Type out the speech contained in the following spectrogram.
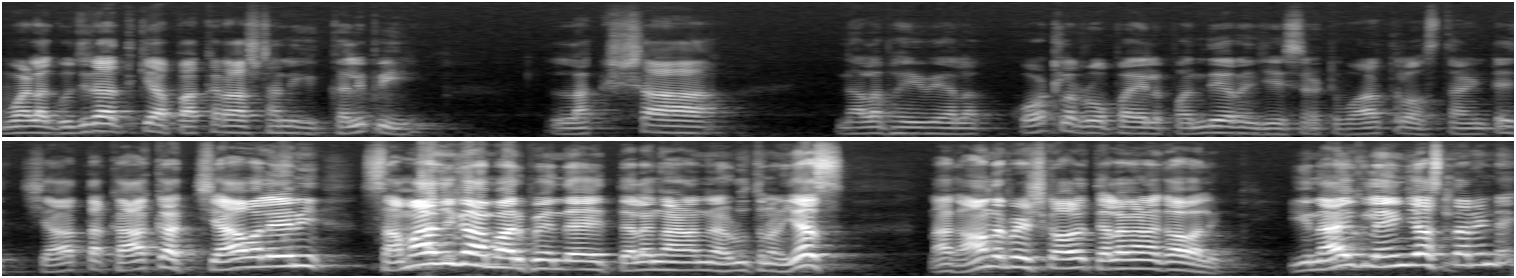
వాళ్ళ గుజరాత్కి ఆ పక్క రాష్ట్రానికి కలిపి లక్ష నలభై వేల కోట్ల రూపాయలు పందేరం చేసినట్టు వార్తలు వస్తాయంటే చేత కాక చేవలేని సమాజంగా మారిపోయింది తెలంగాణ అని అడుగుతున్నాను. ఎస్ నాకు ఆంధ్రప్రదేశ్ కావాలి తెలంగాణ కావాలి. ఈ నాయకులు ఏం చేస్తున్నారండి?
